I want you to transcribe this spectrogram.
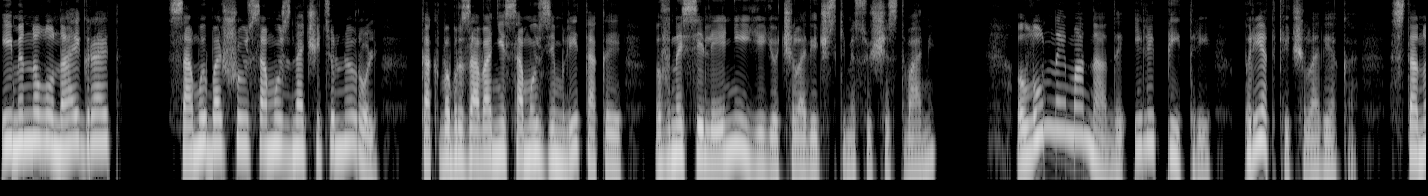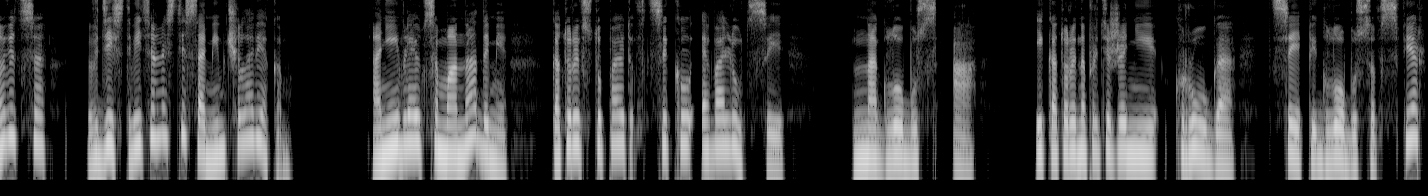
именно Луна играет самую большую самую значительную роль как в образовании самой Земли, так и в населении ее человеческими существами. Лунные монады или питри, предки человека, становятся в действительности самим человеком. Они являются монадами — которые вступают в цикл эволюции на глобус А и которые на протяжении круга цепи глобусов сфер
